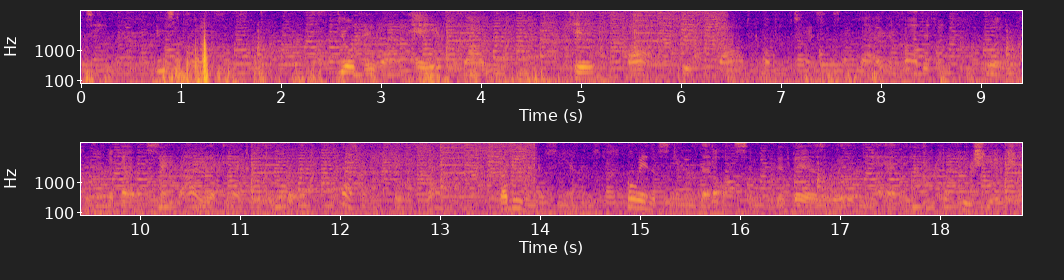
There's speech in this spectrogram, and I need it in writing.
14. Using, for instance, the Yod Hey for value of 10, 5, 6, and 5 to come up with the 26 and 5 and find different words that end up having the same value that connect with the Lord. That's one of my favorite examples. But even at CMS, what we end up seeing is that also that there's a way that we have a deep appreciation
